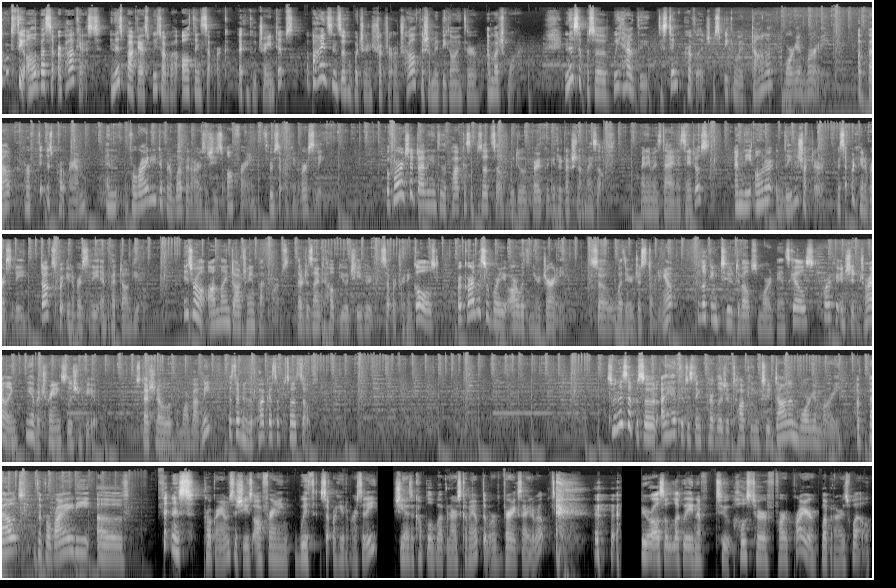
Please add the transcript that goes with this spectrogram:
Welcome to the All About Scent Work podcast. In this podcast, we talk about all things scent work. That include training tips, a behind the scenes look at what your instructor or trial official may be going through, and much more. In this episode, we have the distinct privilege of speaking with Donna Morgan Murray about her fitness program and a variety of different webinars that she's offering through Scent Work University. Before I start diving into the podcast episode itself, me do a very quick introduction of myself. My name is Diana Santos. I'm the owner and lead instructor for Scent Work University, Dog Sport University, and Pet Dog U. These are all online dog training platforms that are designed to help you achieve your Scent Work training goals, regardless of where you are within your journey. So, whether you're just starting out, you're looking to develop some more advanced skills, or if you're interested in trialing, we have a training solution for you. So, now you know a little bit more about me, let's dive into the podcast episode itself. So, in this episode, I had the distinct privilege of talking to Donna Morgan Murray about the variety of fitness programs that she's offering with Scent Work University. She has a couple of webinars coming up that we're very excited about. we were also lucky enough to host her for a prior webinar as well.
